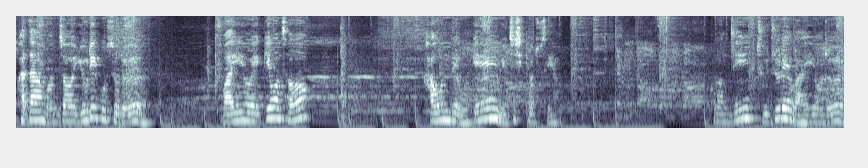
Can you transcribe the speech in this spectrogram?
가장 먼저 유리 구슬을 와이어에 끼워서 가운데 오게 위치시켜 주세요. 그런 뒤 두 줄의 와이어를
